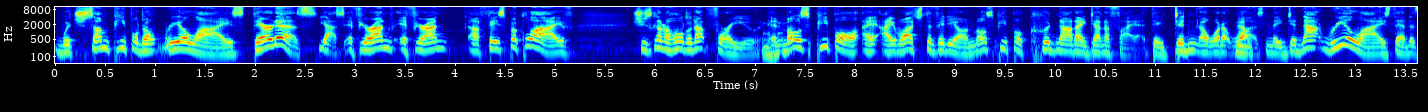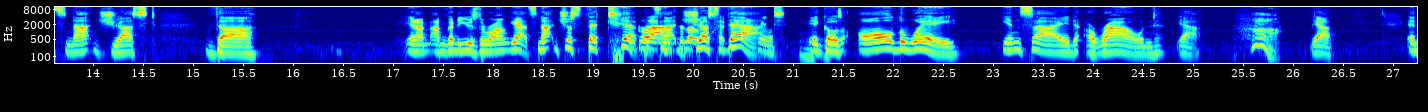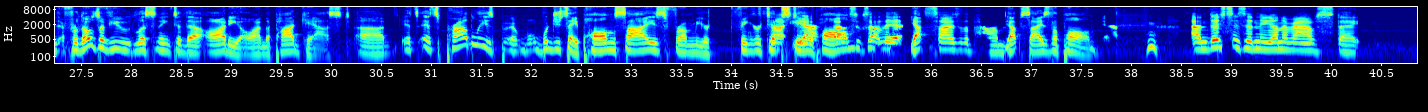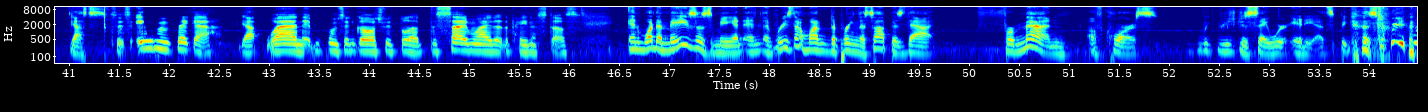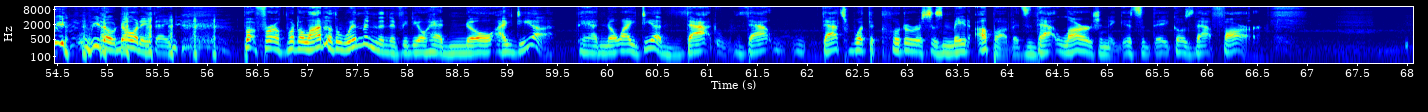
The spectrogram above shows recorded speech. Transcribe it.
which some people don't realize. There it is. Yes, if you're on if you're on uh, Facebook Live, she's going to hold it up for you. And most people, I, I watched the video, and most people could not identify it. They didn't know what it was, and they did not realize that it's not just the. And I'm, I'm going to use the wrong. Yeah, it's not just the tip. it's not the little just tip, that. It goes all the way inside, around. Yeah. Huh. Yeah. And for those of you listening to the audio on the podcast, uh, it's it's probably would you say palm size from your fingertips to yeah, your palm? that's exactly it. Yep. Size of the palm. Yep, size of the palm. And this is in the unaroused state. Yes. So it's even bigger Yep. when it becomes engorged with blood, the same way that the penis does. And what amazes me, and, and the reason I wanted to bring this up is that for men, of course, we, we could say we're idiots because we, we, we don't know anything. But for but a lot of the women in the video had no idea. They had no idea that that that's what the clitoris is made up of. It's that large and it, it's, it goes that far.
